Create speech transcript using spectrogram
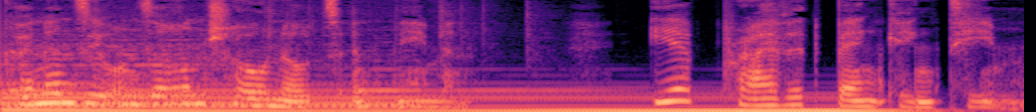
können Sie unseren Shownotes entnehmen. Ihr Private Banking Team.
